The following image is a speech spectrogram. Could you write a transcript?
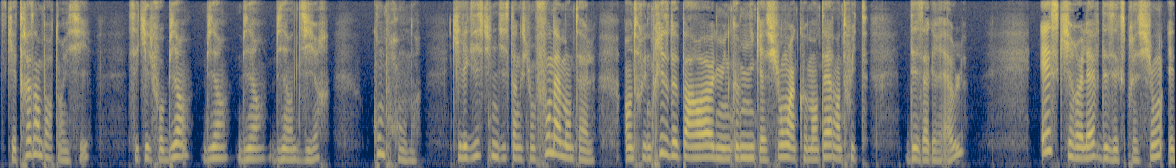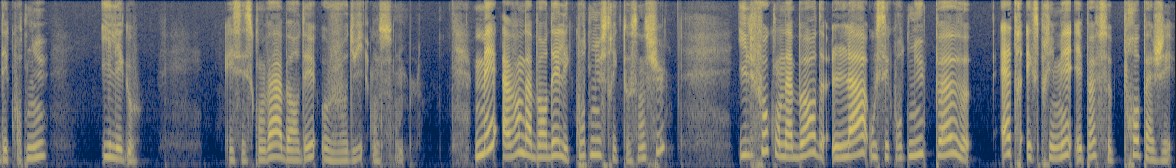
ce qui est très important ici, c'est qu'il faut bien, bien, bien, bien dire, comprendre qu'il existe une distinction fondamentale entre une prise de parole, une communication, un commentaire, un tweet désagréable, et ce qui relève des expressions et des contenus illégaux. Et c'est ce qu'on va aborder aujourd'hui ensemble. Mais avant d'aborder les contenus stricto sensu, il faut qu'on aborde là où ces contenus peuvent être exprimés et peuvent se propager.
